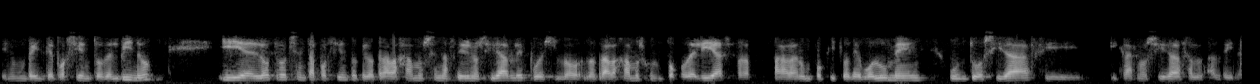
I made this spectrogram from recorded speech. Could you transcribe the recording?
en un 20% del vino, y el otro 80% que lo trabajamos en acero inoxidable, pues lo, trabajamos con un poco de lías para, para dar un poquito de volumen, untuosidad y, y carnosidad al, vino.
